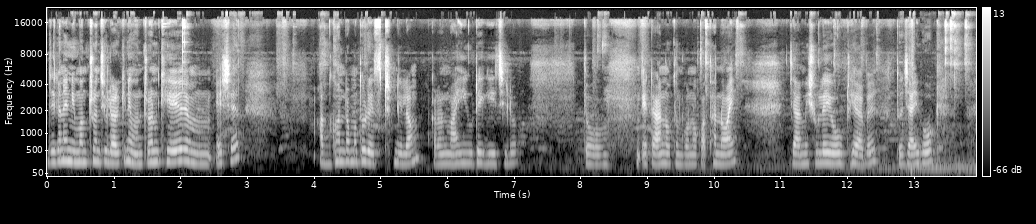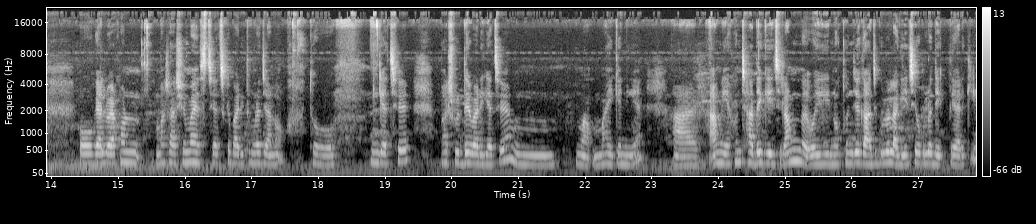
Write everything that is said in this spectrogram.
যেখানে নিমন্ত্রণ ছিল আর কি, নিমন্ত্রণ খেয়ে এসে আধ ঘণ্টা মতো রেস্ট নিলাম। কারণ মাহি উঠে গিয়েছিল। তো এটা নতুন কোনো কথা নয় যে আমি শুলেই ও উঠে যাবে। তো যাই হোক ও গেল এখন আমার শাশুড়িমা এসছে আজকে বাড়ি তোমরা জানো। তো গেছে ভাসুরদের বাড়ি গেছে উম, মা- মাহিকে নিয়ে। আর আমি এখন ছাদে গিয়েছিলাম ওই নতুন যে গাছগুলো লাগিয়েছে ওগুলো দেখতে আর কি।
